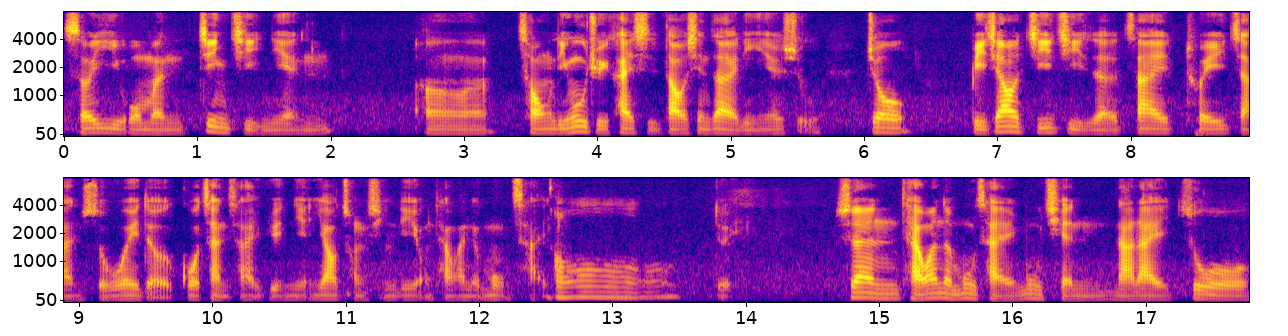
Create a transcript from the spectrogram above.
所以我们近几年，呃，从林务局开始到现在的林业署，就比较积极的在推展所谓的国产材元年，要重新利用台湾的木材。哦，对，虽然台湾的木材目前拿来做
